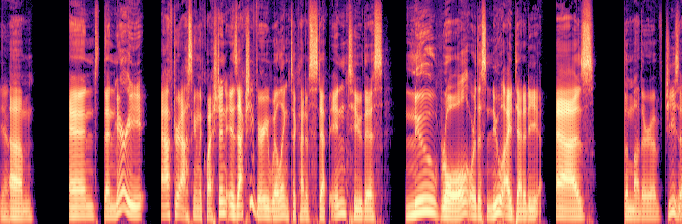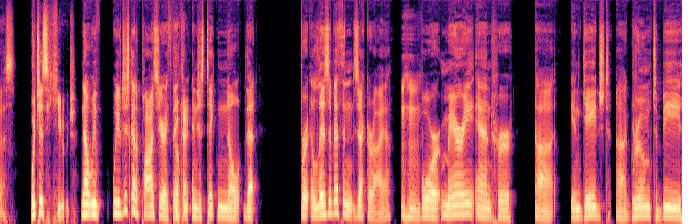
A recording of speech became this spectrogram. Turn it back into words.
Yeah. Um, and then Mary, after asking the question, is actually very willing to kind of step into this new role or this new identity as the mother of Jesus, which is huge. Now we've we've just got to pause here, I think, Okay. and, and just take note that for Elizabeth and Zechariah, Mm-hmm. for Mary and her uh, engaged uh, groom to be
